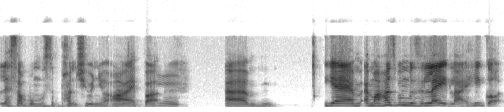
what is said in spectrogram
unless someone was to punch you in your eye. But mm. um, yeah, and my husband was late. Like, he got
